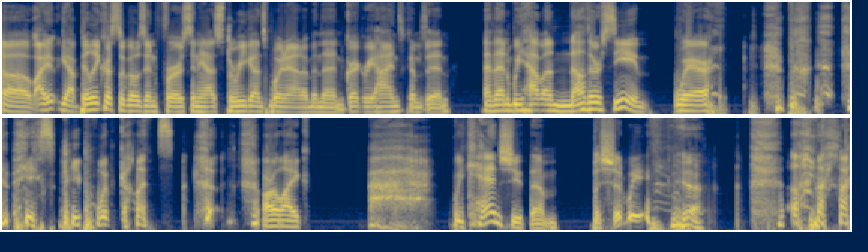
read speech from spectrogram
Uh, I yeah, Billy Crystal goes in first, and he has three guns pointed at him, and then Gregory Hines comes in, and then we have another scene where these people with guns are like, ah, we can shoot them, but should we? yeah. I'm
